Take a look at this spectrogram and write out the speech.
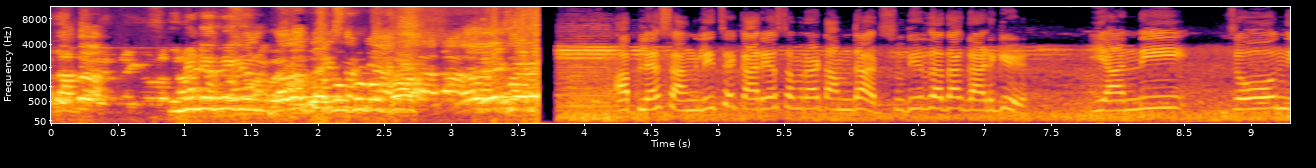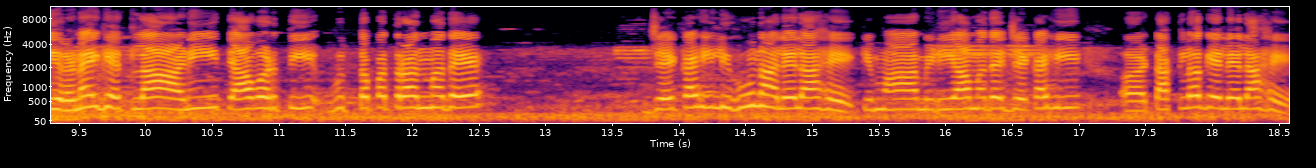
दादा, तुम्ही निर्णय आपल्या सांगलीचे कार्यसम्राट आमदार सुधीरदादा गाडगीळ यांनी जो निर्णय घेतला आणि त्यावरती वृत्तपत्रांमध्ये जे काही लिहून आलेलं आहे किंवा मीडियामध्ये जे काही टाकलं गेलेलं आहे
